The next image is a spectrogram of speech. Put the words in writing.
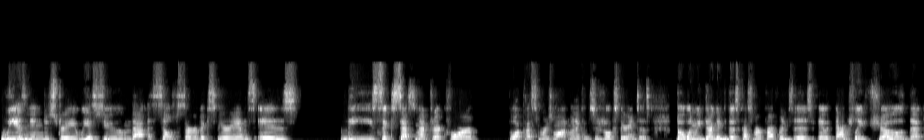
we as an industry we assume that a self-serve experience is the success metric for what customers want when it comes to digital experiences. But when we dug into those customer preferences it actually showed that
